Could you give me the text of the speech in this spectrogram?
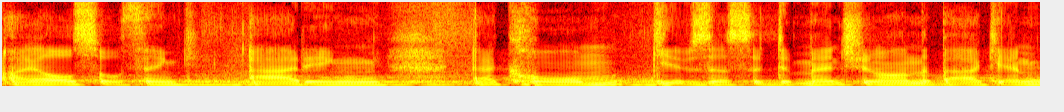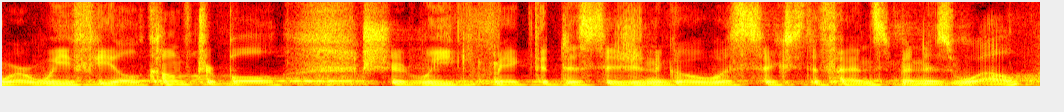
I also think adding Ekholm gives us a dimension on the back end where we feel comfortable should we make the decision to go with six defensemen as well.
